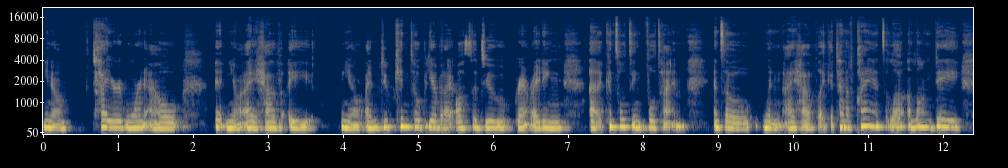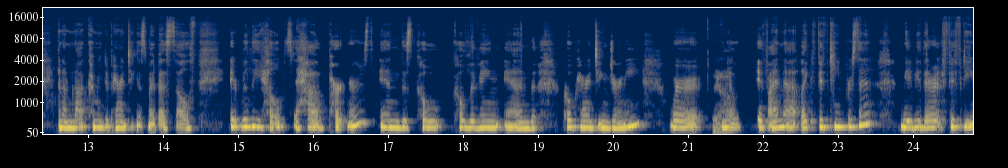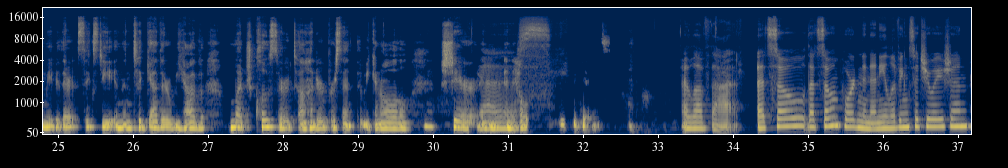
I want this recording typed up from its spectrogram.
you know tired worn out you know i have a you know, I do Kintopia, but I also do grant writing uh, consulting full time. And so when I have like a ton of clients, a, lo- a long day, and I'm not coming to parenting as my best self, it really helps to have partners in this co co living and co parenting journey where yeah. you know if I'm at like 15%, maybe they're at 50, maybe they're at 60. And then together we have much closer to 100% that we can all share yes. and, and help I love that. That's so that's so important in any living situation.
